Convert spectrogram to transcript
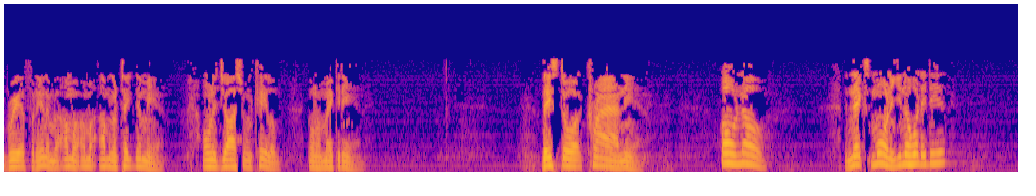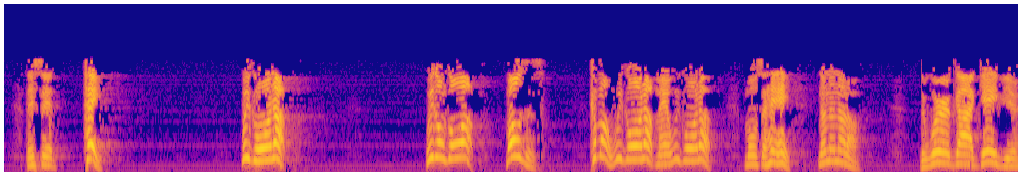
bread for the enemy, I'm, I'm, I'm going to take them in. Only Joshua and Caleb going to make it in. They start crying then. Oh no. The next morning, you know what they did? They said, Hey, we're going up. We're going to go up. Moses, come on, we're going up, man. We're going up. Moses said, Hey, hey, no, no, no, no. The word God gave you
